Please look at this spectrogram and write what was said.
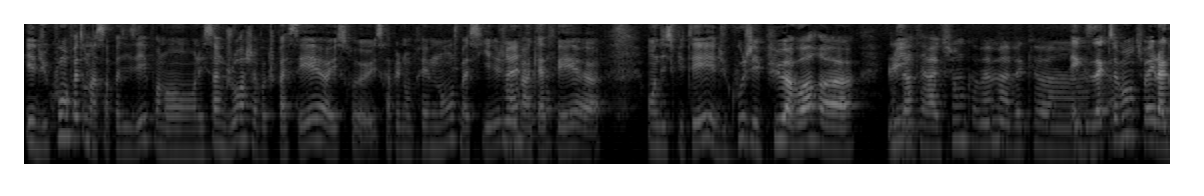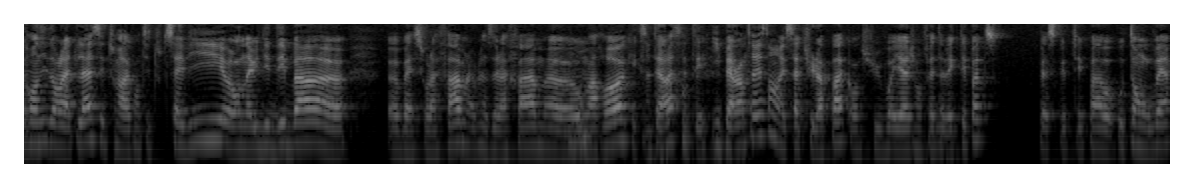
Et du coup, en fait, on a sympathisé pendant les cinq jours. À chaque fois que je passais, euh, il, se, re- il se rappelait mon prénom, je m'asseyais, je buvais un café, euh, on discutait. Et du coup, j'ai pu avoir euh, lui. Des interactions quand même avec. euh, Exactement, tu vois, il a grandi dans l'Atlas et tout, il m'a raconté toute sa vie. On a eu des débats bah, sur la femme, la place de la femme au Mhm. Maroc, etc. C'était hyper intéressant. Et ça, tu l'as pas quand tu voyages en fait Mhm. avec tes potes, parce que tu n'es pas autant ouvert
